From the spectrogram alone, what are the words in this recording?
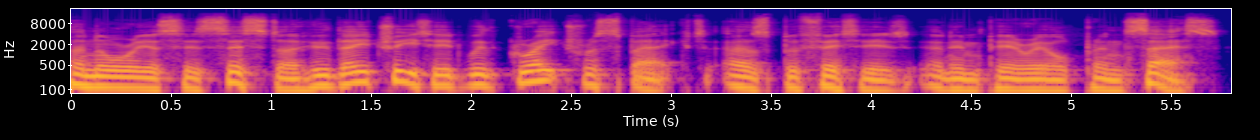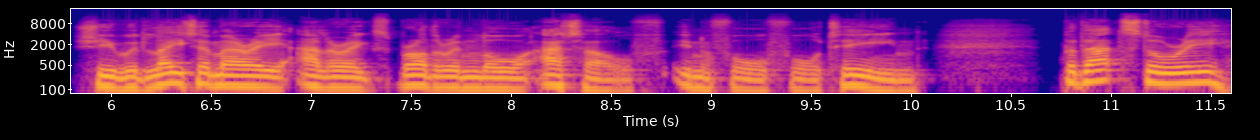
Honorius's sister, who they treated with great respect as befitted an imperial princess. She would later marry Alaric's brother-in-law Ataulf in 414. But that story,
